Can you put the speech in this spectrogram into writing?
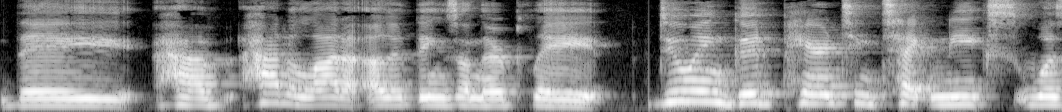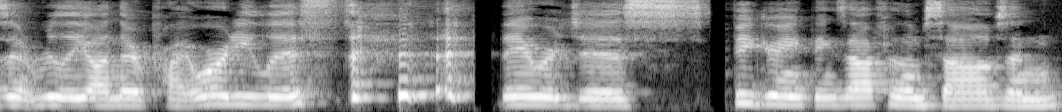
they have had a lot of other things on their plate. Doing good parenting techniques wasn't really on their priority list. they were just figuring things out for themselves. And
